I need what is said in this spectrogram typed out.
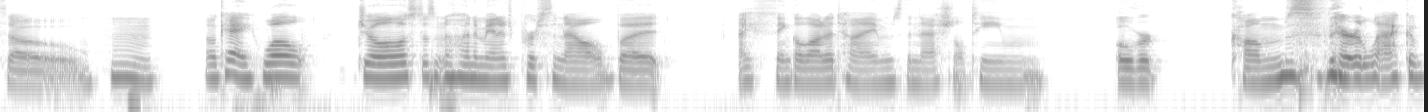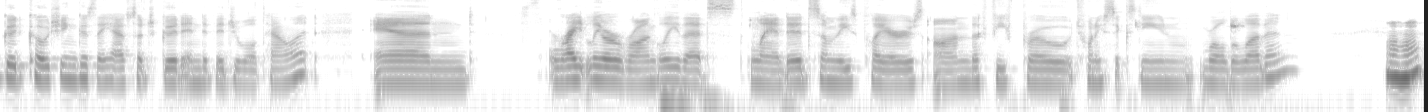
So, hmm. Okay, well, Jill Ellis doesn't know how to manage personnel, but I think a lot of times the national team overcomes their lack of good coaching because they have such good individual talent. And rightly or wrongly, that's landed some of these players on the FIFPro 2016 World 11. Mhm.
